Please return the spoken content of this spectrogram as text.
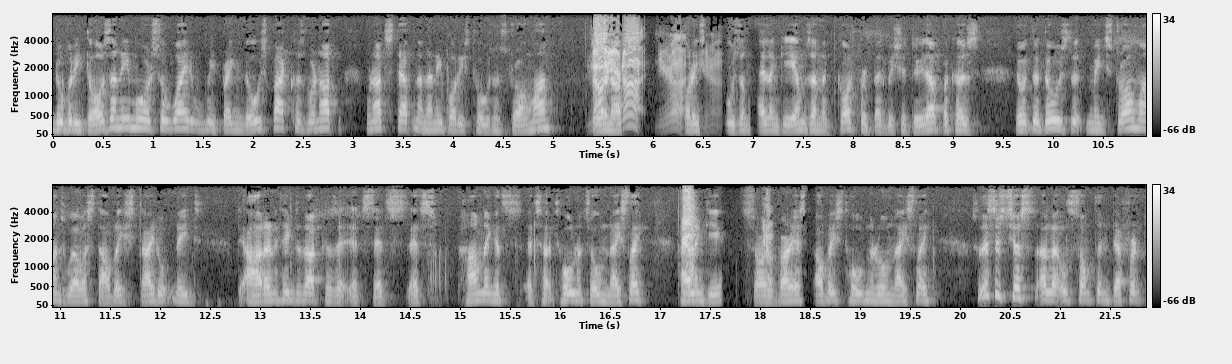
nobody does anymore. So why don't we bring those back? Because we're not we're not stepping on anybody's toes in strongman. No, you're not. not. You're not. But you're not. goes on Highland Games, and God forbid we should do that because those that I mean, strongman's well established. I don't need to add anything to that because it's it's it's handling it's it's, it's holding its own nicely. Highland Games are yep. very established, holding their own nicely. So this is just a little something different,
